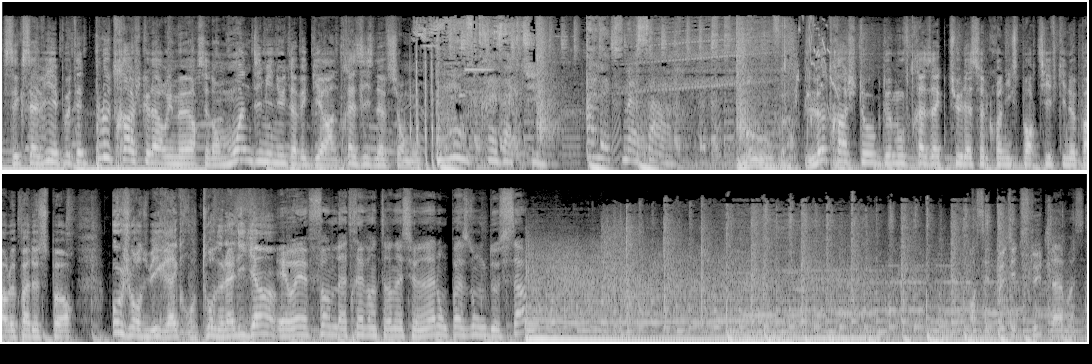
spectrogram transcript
c'est que sa vie est peut-être plus trash que la rumeur. C'est dans moins de 10 minutes avec Guérin, 13-19 sur Move. Move très actu. Alex Nassar. Le trash talk de Move très Actu, la seule chronique sportive qui ne parle pas de sport. Aujourd'hui, Greg, retour de la Ligue 1. Et ouais, fin de la trêve internationale, on passe donc de ça. Oh, cette petite flûte là, moi ça.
